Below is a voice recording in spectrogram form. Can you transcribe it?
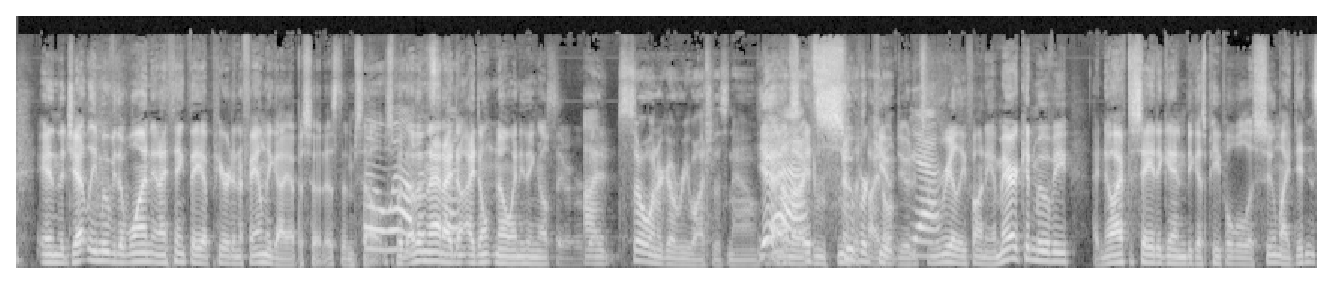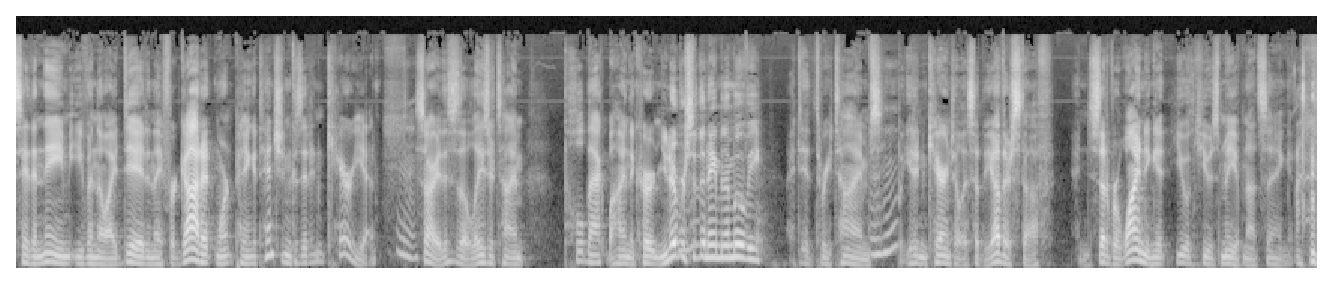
in the Jet Li movie, the one, and I think they appeared in a Family Guy episode as themselves. Oh, but other than that's that, I don't. I don't know anything else they've ever. I so want to go rewatch this now. Yeah, Now it's, it's can know the super cute, dude. Yeah. It's really funny. American movie. I know I have to say it again because people will assume I didn't say the name, even though I did, and they forgot it, and weren't paying attention because they didn't care yet. Hmm. Sorry, this is a laser time. Pull back behind the curtain. You never said the name of the movie. I did three times, Mhm. but you didn't care until I said the other stuff. And instead of rewinding it, you accuse me of not saying it.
